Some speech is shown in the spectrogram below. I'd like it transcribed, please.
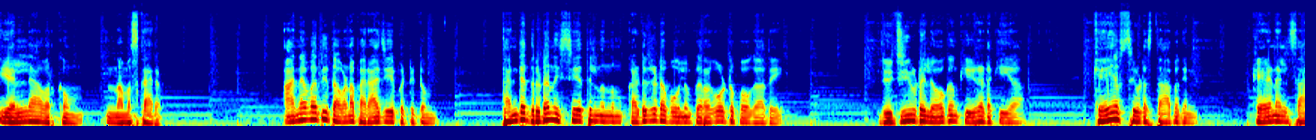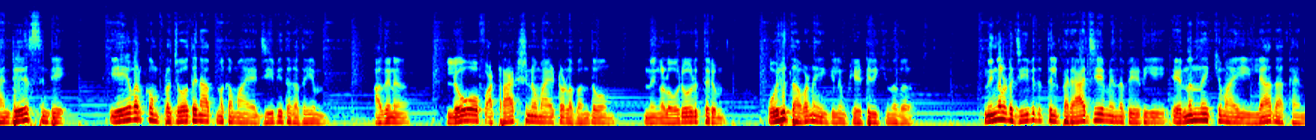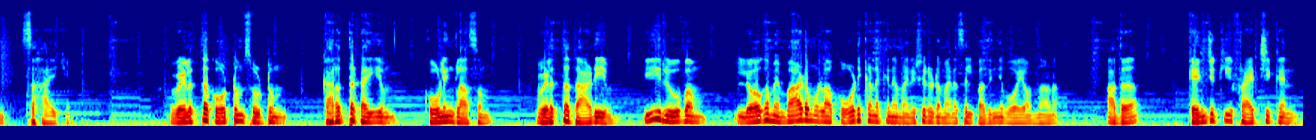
എല്ലാവർക്കും നമസ്കാരം. അനവധി തവണ പരാജയപ്പെട്ടിട്ടും തന്റെ ദൃഢനിശ്ചയത്തിൽ നിന്നും കടുകിട പോലും പിറകോട്ട് പോകാതെ രുചിയുടെ ലോകം കീഴടക്കിയ കെ എഫ് സിയുടെ സ്ഥാപകൻ കേണൽ സാൻഡേഴ്സിന്റെ ഏവർക്കും പ്രചോദനാത്മകമായ ജീവിതകഥയും അതിന് ലോ ഓഫ് അട്രാക്ഷനുമായിട്ടുള്ള ബന്ധവും നിങ്ങൾ ഓരോരുത്തരും ഒരു തവണയെങ്കിലും കേട്ടിരിക്കുന്നത് നിങ്ങളുടെ ജീവിതത്തിൽ പരാജയം എന്ന പേടിയെ എന്നേക്കുമായി ഇല്ലാതാക്കാൻ സഹായിക്കും. വെളുത്ത കോട്ടും സൂട്ടും കറുത്ത ടൈയും കൂളിംഗ് ഗ്ലാസും വെളുത്ത താടിയും ഈ രൂപം ലോകമെമ്പാടുമുള്ള കോടിക്കണക്കിന് മനുഷ്യരുടെ മനസ്സിൽ പതിഞ്ഞു പോയ ഒന്നാണ്. അത് Kentucky fried chicken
